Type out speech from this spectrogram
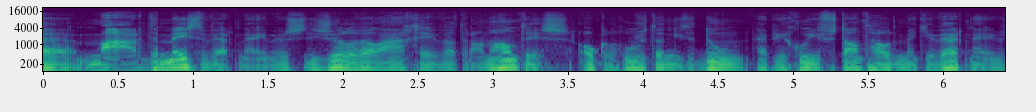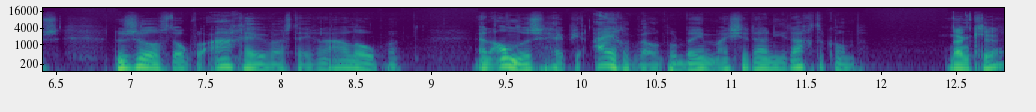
Uh, maar de meeste werknemers die zullen wel aangeven wat er aan de hand is. Ook al hoeven ze dat niet te doen, heb je goede verstandhouding met je werknemers, dan zullen ze het ook wel aangeven waar ze tegenaan lopen. En anders heb je eigenlijk wel een probleem als je daar niet achter komt. Dank je.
